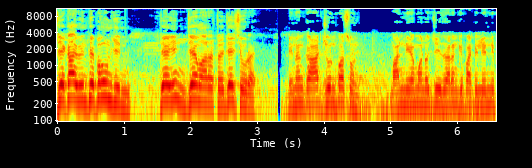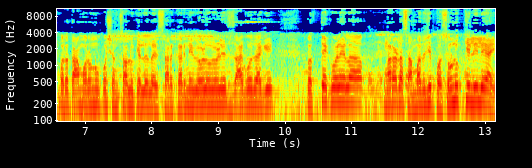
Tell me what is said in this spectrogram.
जे काय होईन ते पाहून घेईन. मी जय हिंद जय महाराष्ट्र जय शिवराय. दिनांक आठ जूनपासून माननीय मनोजी जारंगी पाटील यांनी परत आमरण उपोषण चालू केलेलं आहे. सरकारने वेळोवेळी जागोजागी प्रत्येक वेळेला मराठा समाजाची फसवणूक केलेली आहे.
